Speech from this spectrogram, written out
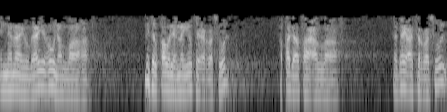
إنما يبايعون الله. مثل قوله من يطع الرسول فقد أطاع الله فبيعة الرسول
